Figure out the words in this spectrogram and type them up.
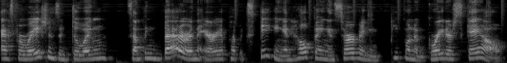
aspirations of doing something better in the area of public speaking and helping and serving people on a greater scale.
